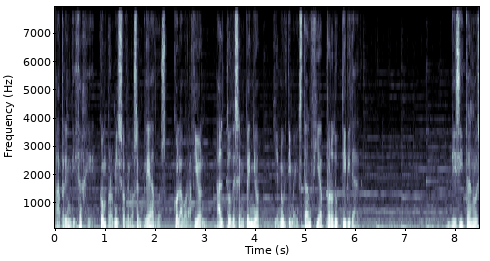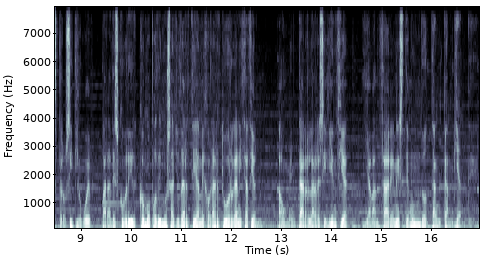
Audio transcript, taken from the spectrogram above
Aprendizaje, compromiso de los empleados, colaboración, alto desempeño y, en última instancia, productividad. Visita nuestro sitio web para descubrir cómo podemos ayudarte a mejorar tu organización aumentar la resiliencia y avanzar en este mundo tan cambiante.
